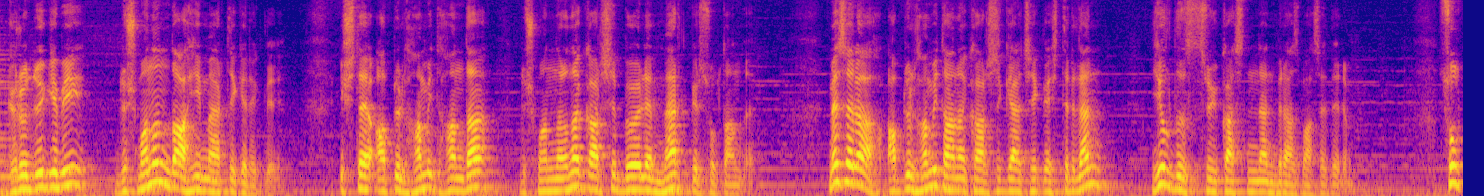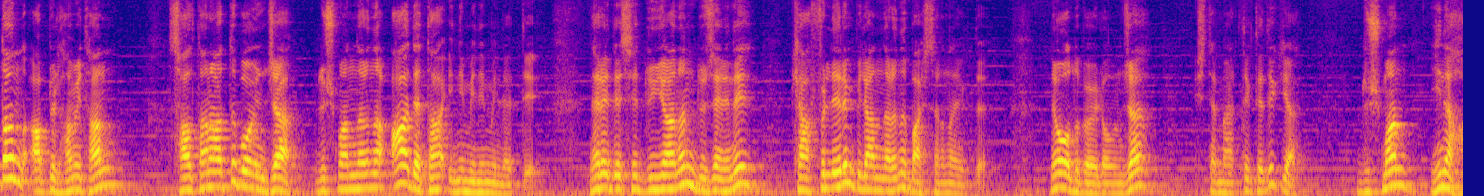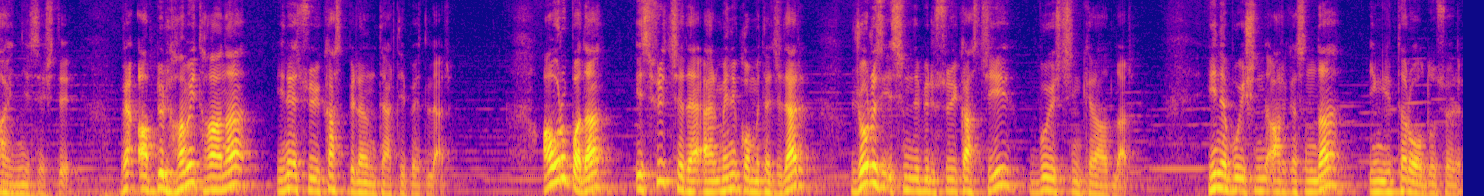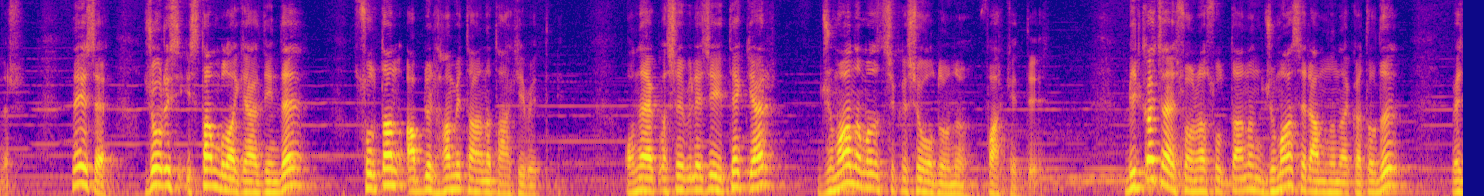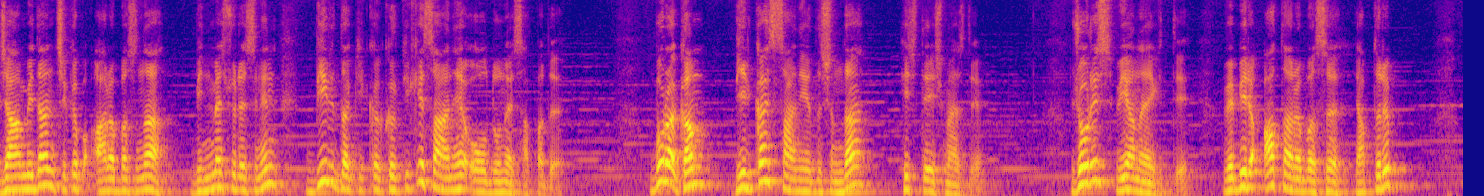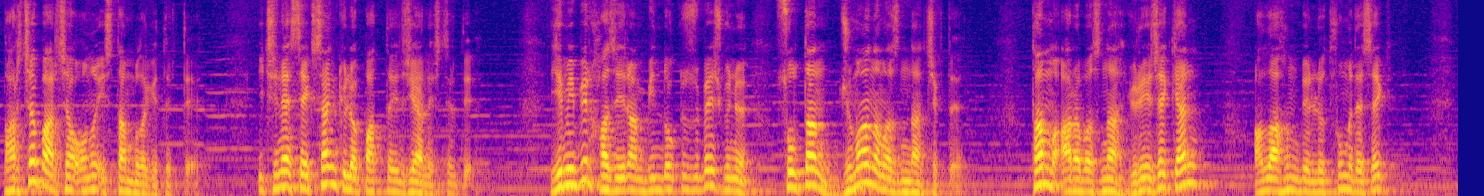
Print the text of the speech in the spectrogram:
Görüldüğü gibi düşmanın dahi merti gerekli. İşte Abdülhamit Han da düşmanlarına karşı böyle mert bir sultandı. Mesela Abdülhamit Han'a karşı gerçekleştirilen Yıldız suikastinden biraz bahsedelim. Sultan Abdülhamit Han saltanatı boyunca düşmanlarını adeta inim inim inletti. Neredeyse dünyanın düzenini, kafirlerin planlarını başlarına yıktı. Ne oldu böyle olunca? İşte mertlik dedik ya. Düşman yine hainliği seçti. Ve Abdülhamit Han'a yine suikast planını tertip ettiler. Avrupa'da İsviçre'de Ermeni komiteciler Joris isimli bir suikastçıyı bu iş için kiraladılar. Yine bu işin arkasında İngiltere olduğu söylenir. Neyse Joris İstanbul'a geldiğinde Sultan Abdülhamit Han'ı takip etti. Ona yaklaşabileceği tek yer cuma namazı çıkışı olduğunu fark etti. Birkaç ay sonra sultanın cuma selamlığına katıldı ve camiden çıkıp arabasına binme süresinin 1 dakika 42 saniye olduğunu hesapladı. Bu rakam birkaç saniye dışında hiç değişmezdi. Joris Viyana'ya gitti ve bir at arabası yaptırıp parça parça onu İstanbul'a getirtti. İçine 80 kilo patlayıcı yerleştirdi. 21 Haziran 1905 günü Sultan Cuma namazından çıktı. Tam arabasına yürüyecekken Allah'ın bir lütfu mu desek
